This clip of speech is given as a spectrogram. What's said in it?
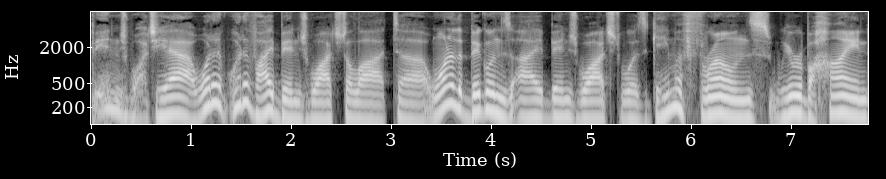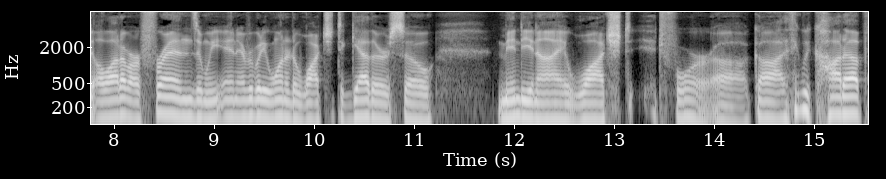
Binge watch, yeah. What have, what have I binge watched a lot? Uh, one of the big ones I binge watched was Game of Thrones. We were behind a lot of our friends, and we and everybody wanted to watch it together. So Mindy and I watched it for uh, God. I think we caught up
